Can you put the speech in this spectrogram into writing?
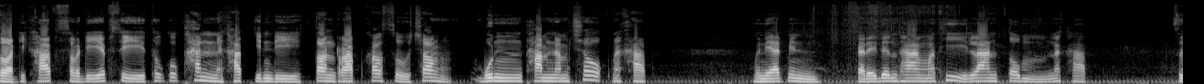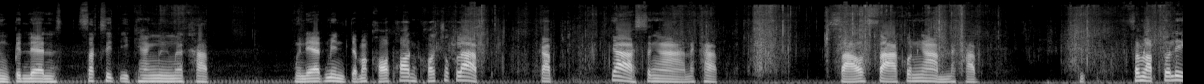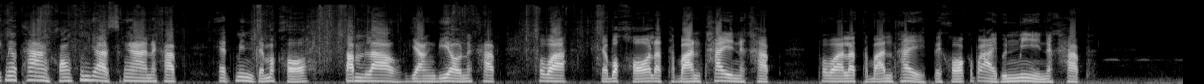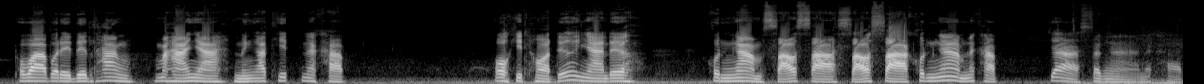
สวัสดีครับ สวัสดี FC ทุกทุกท่านนะครับ ยินดีต้อนรับเข้าสู่ช่องบุญธรรมนำโชคนะครับมือนี้แอดมินก็ได้เดินทางมาที่ลานตมนะครับ ซึ่งเป็นแดนศักดิ์สิทธิ์อีกแห่งหนึ่งนะครับมือนี้แอดมินจะมาขอพรขอโชคลาภกับย่าสง่านะครับ สาวสาคนงามนะครับสำหรับตัวเลขแนวทางของคุณย่าสง่านะครับแอดมินจะมาขอตำลาวอย่างเดียวนะครับ เพราะว่า จะบขอรัฐบาลไทยนะครับ เพราะว่ารัฐบาลไทยไปขอกับอ้ายบุญมีนะครับ เพราะว่าบริเดินทางมาหาญาหนึ่งอาทิตย์นะครับ โอ้คิดหอดเด้อญาเด้อคนงามสาวสาสาวสาคนงามนะครับย่าสง่านะครับ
